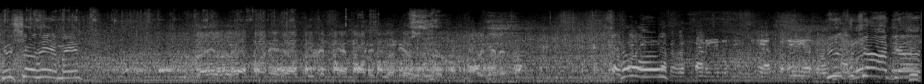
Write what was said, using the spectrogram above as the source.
Give us a show of hand, man. Hello. Beautiful job, guys. Good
